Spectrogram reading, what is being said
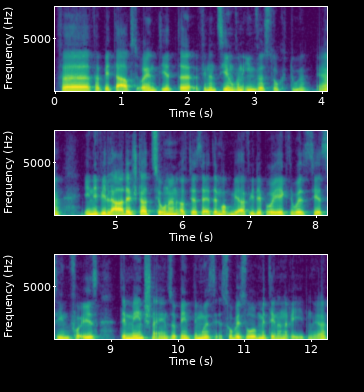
für, für bedarfsorientierte Finanzierung von Infrastruktur. Ja. Ähnlich wie Ladestationen, auf der Seite machen wir auch viele Projekte, wo es sehr sinnvoll ist, den Menschen einzubinden. Ich muss sowieso mit denen reden. Ja.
